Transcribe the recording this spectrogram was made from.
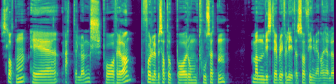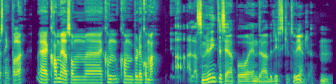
Slotten er etter lunsj på fredag. Foreløpig satt opp på rom 217, men hvis det blir for lite, så finner vi en annen løsning på det. Eh, Hva som eh, kan, kan burde komme? Alla som är intresserade på att ändra bedriftskultur egentligen. Mm.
